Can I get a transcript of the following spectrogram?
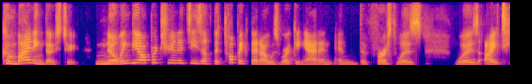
combining those two knowing the opportunities of the topic that i was working at and, and the first was was IT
